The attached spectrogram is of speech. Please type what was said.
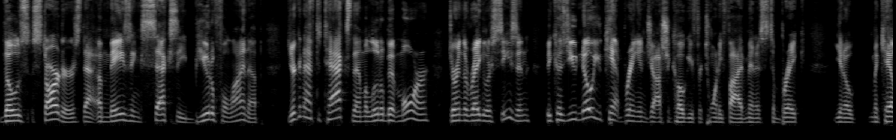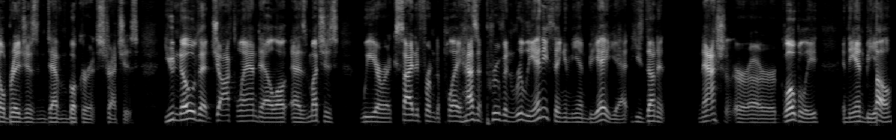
those starters, that amazing, sexy, beautiful lineup you're going to have to tax them a little bit more during the regular season because you know you can't bring in Josh Okogie for 25 minutes to break, you know, Mikal Bridges and Devin Booker at stretches. You know that Jock Landale, uh, as much as we are excited for him to play, hasn't proven really anything in the NBA yet. He's done it national or, or globally in the NBL,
